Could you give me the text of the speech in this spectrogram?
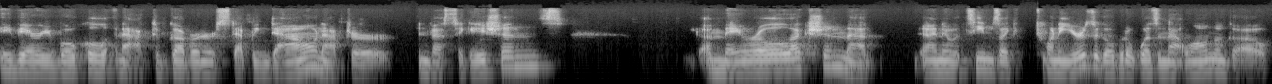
a very vocal and active governor stepping down after investigations, a mayoral election that I know it seems like 20 years ago, but it wasn't that long ago.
